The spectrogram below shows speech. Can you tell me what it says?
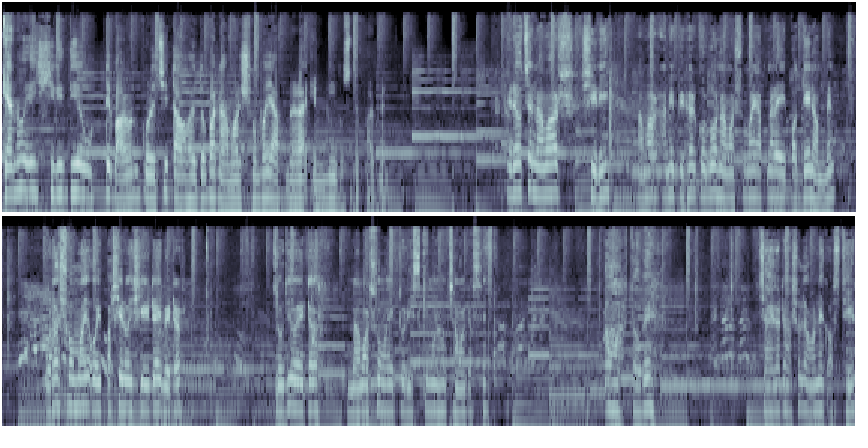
কেন এই সিঁড়ি দিয়ে উঠতে বারণ করেছি তা হয়তো বা নামার সময় আপনারা এমনি বুঝতে পারবেন। এটা হচ্ছে নামার সিঁড়ি। আমার আমি প্রিফার করব নামার সময় আপনারা এই পথ দিয়ে নামবেন। ওঠার সময় ওই পাশের ওই সিঁড়িটাই বেটার যদিও এটা নামার সময় একটু রিস্কি মনে হচ্ছে আমার কাছে। আহ, তবে জায়গাটা আসলে অনেক অস্থির।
